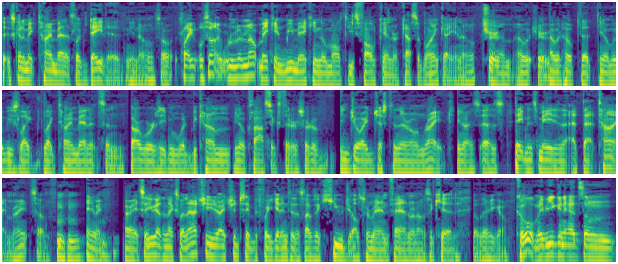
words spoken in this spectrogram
it's going to make Time Bandits look dated. You know, so it's like it's not, we're not making remaking the Maltese Falcon or Casablanca. You know, sure. Um, I would sure. I would hope that you know movies like like Time Bandits and Star Wars even would become you know classics that are sort of enjoyed just in their own right. You know, as, as statements made the, at that time, right? So mm-hmm. anyway, all right. So you got the next one. Actually, I should say before you get into this, I was a huge Ultraman fan when I was a kid. So there you go. Cool. Maybe you can add some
